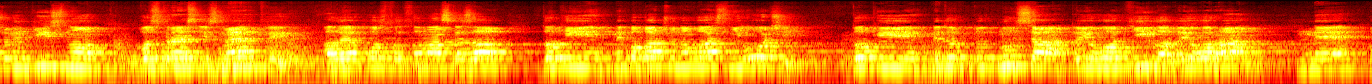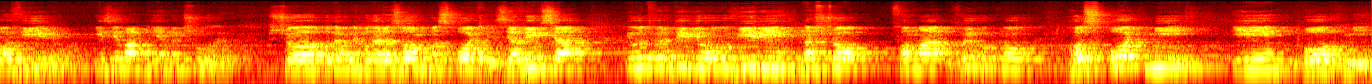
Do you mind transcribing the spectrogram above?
що він дійсно воскрес із мертвих. Але апостол Фома сказав, доки не побачу на власні очі, доки не доторкнуся до його тіла, до його ран, не повірю. І з Євангелія ми чули що коли вони були разом, Господь з'явився і утвердив його у вірі, на що Фома вигукнув Господь мій і Бог мій.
